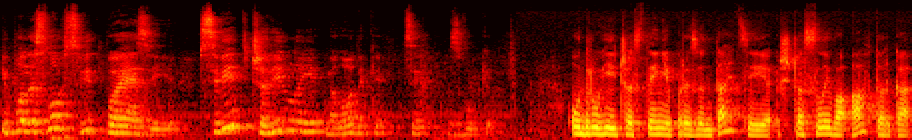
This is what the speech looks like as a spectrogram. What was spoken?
і понесло в світ поезії, в світ чарівної мелодики цих звуків. У другій частині презентації щаслива авторка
